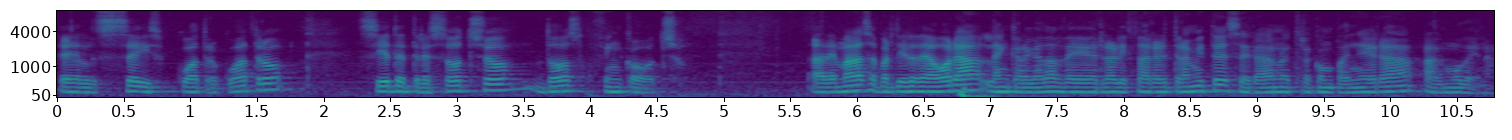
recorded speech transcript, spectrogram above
el 644-738-258. Además, a partir de ahora, la encargada de realizar el trámite será nuestra compañera Almudena.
